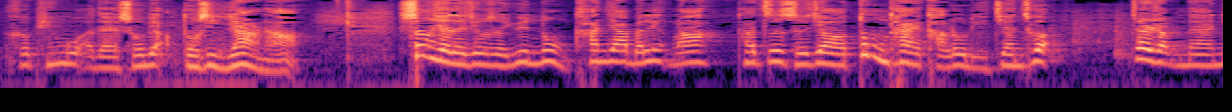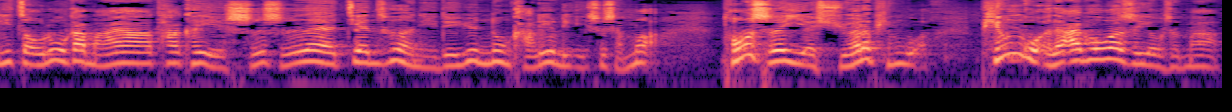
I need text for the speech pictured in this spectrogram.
和苹果的手表都是一样的啊。剩下的就是运动看家本领啦，它支持叫动态卡路里监测，这是怎么的？你走路干嘛呀？它可以实时的监测你的运动卡路里是什么，同时也学了苹果，苹果的 Apple Watch 有什么？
